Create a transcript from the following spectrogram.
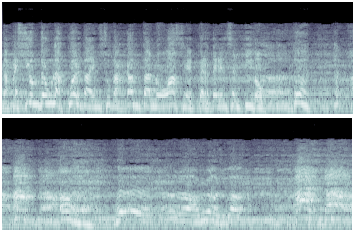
la presión de una cuerda en su garganta lo hace perder el sentido. ¡Basta!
